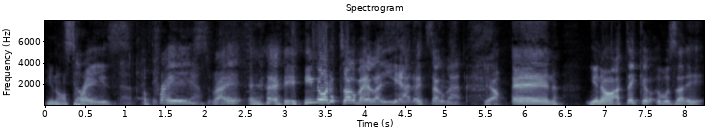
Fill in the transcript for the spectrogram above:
you know Sold. appraised Uh, I appraised yeah. right you know what i'm talking about like yeah i know what you're talking about Yeah. and you know, I think it, it was a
